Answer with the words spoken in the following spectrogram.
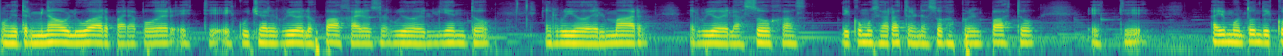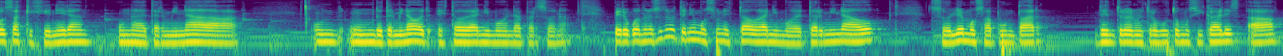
un determinado lugar para poder este, escuchar el ruido de los pájaros, el ruido del viento, el ruido del mar, el ruido de las hojas, de cómo se arrastran las hojas por el pasto. Este, hay un montón de cosas que generan una determinada, un, un determinado estado de ánimo en la persona. Pero cuando nosotros tenemos un estado de ánimo determinado, solemos apuntar dentro de nuestros gustos musicales a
